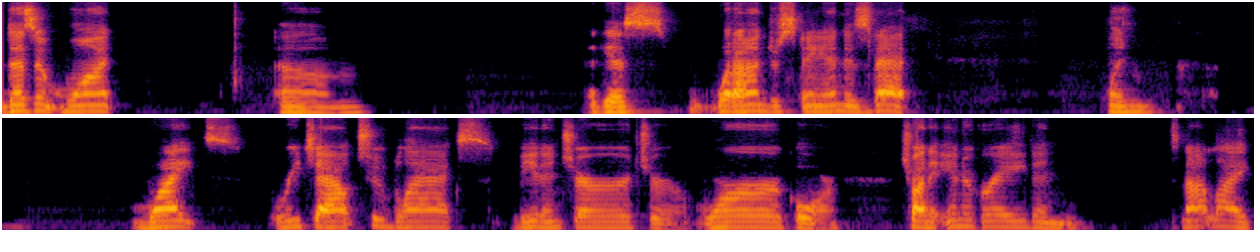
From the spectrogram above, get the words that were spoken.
doesn't want, um, I guess, what I understand is that when whites reach out to blacks, be it in church or work or try to integrate, and it's not like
